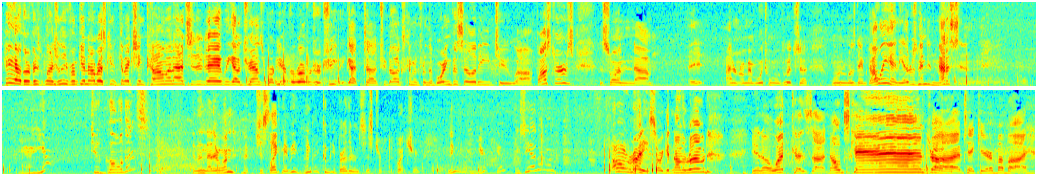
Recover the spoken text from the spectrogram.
Hey out there, Julie from Canine Rescue Connection coming at you today. We got a transport here for Rover's Retreat. We got uh, two dogs coming from the boarding facility to uh, Foster's. This one, um, it, I don't remember which one was which. Uh, one was named Dolly and the other was named Madison. There you go. Two Goldens. And then another one, just like maybe, it could be brother and sister, I'm not quite sure. Anyway, and here you go. There's the other one. Alrighty, so we're getting on the road. You know what? Because uh, dogs can drive. Take care. Bye-bye.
